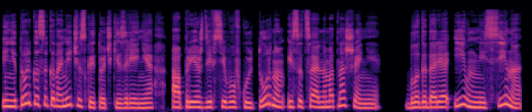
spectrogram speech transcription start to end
и не только с экономической точки зрения, а прежде всего в культурном и социальном отношении. Благодаря им Мессина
